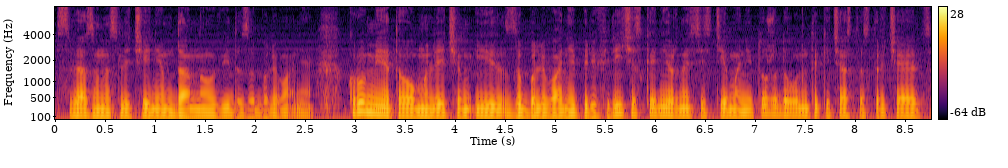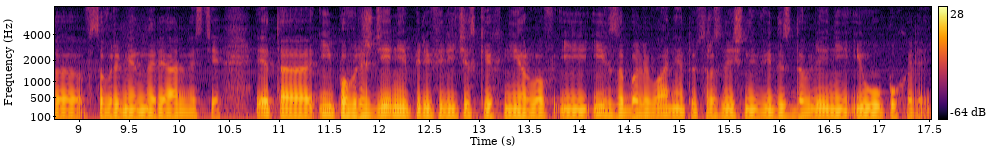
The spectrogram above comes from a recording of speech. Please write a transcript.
связано с лечением данного вида заболевания. Кроме этого мы лечим и заболевания периферической нервной системы, они тоже довольно-таки часто встречаются в современной реальности. Это и повреждения периферических нервов, и их заболевания, то есть различные виды сдавлений и опухолей.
